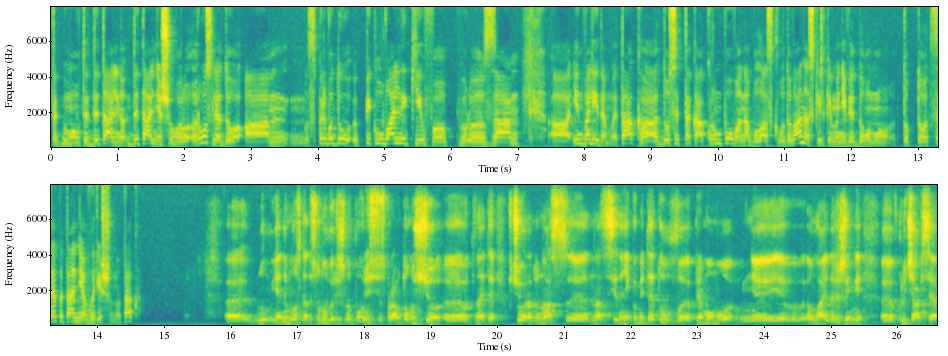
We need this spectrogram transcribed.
так би мовити, детально, детальнішого розгляду. А з приводу піклувальників е, за інвалідами, так досить така корумпована була складова, наскільки мені відомо. Тобто, це питання вирішено, так? Е, ну я не можу сказати, що воно вирішено повністю. Справа в тому, що е, от знаєте, вчора до нас е, на засідання комітету в прямому онлайн режимі включався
